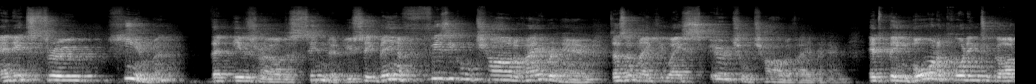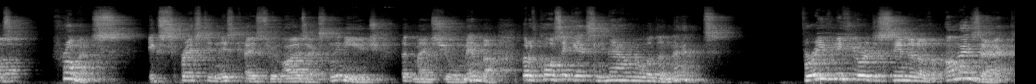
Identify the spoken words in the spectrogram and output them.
and it's through him that Israel descended. You see, being a physical child of Abraham doesn't make you a spiritual child of Abraham. It's being born according to God's promise, expressed in this case through Isaac's lineage, that makes you a member. But of course, it gets narrower than that. For even if you're a descendant of Isaac,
